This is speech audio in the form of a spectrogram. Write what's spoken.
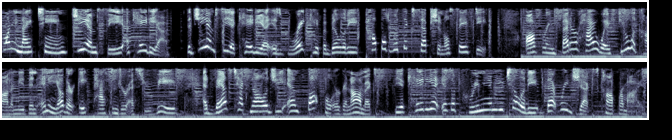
2019 GMC Acadia. The GMC Acadia is great capability coupled with exceptional safety. Offering better highway fuel economy than any other eight-passenger SUV, advanced technology and thoughtful ergonomics, the Acadia is a premium utility that rejects compromise.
